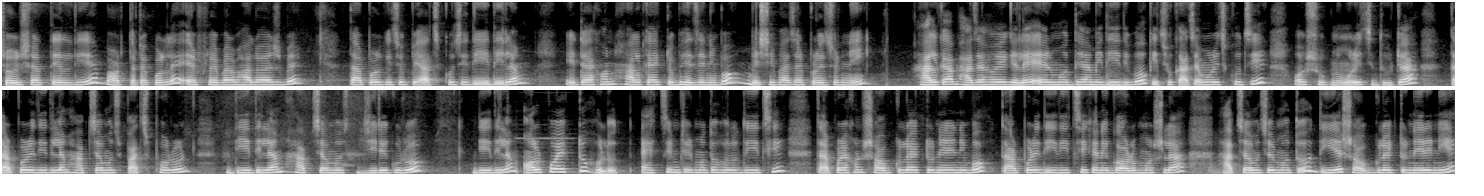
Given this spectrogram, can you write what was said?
সরিষার তেল দিয়ে ভর্তাটা করলে এর ফ্লেভার ভালো আসবে। তারপর কিছু পেঁয়াজ কুচি দিয়ে দিলাম। এটা এখন হালকা একটু ভেজে নিব, বেশি ভাজার প্রয়োজন নেই। হালকা ভাজা হয়ে গেলে এর মধ্যে আমি দিয়ে দিব কিছু কাঁচামরিচ কুচি ও শুকনো মরিচ দুটা। তারপরে দিয়ে দিলাম হাফ চামচ পাঁচফোড়ন। দিয়ে দিলাম হাফ চামচ জিরে গুঁড়ো। দিয়ে দিলাম। অল্প একটু হলুদ, এক চিমটির মতো হলুদ দিয়েছি। তারপর এখন সবগুলো একটু নেড়ে নিব। তারপরে দিয়ে দিচ্ছি এখানে গরম মশলা, হাফ চামচের মতো দিয়ে সবগুলো একটু নেড়ে নিয়ে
